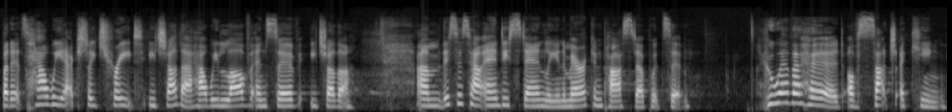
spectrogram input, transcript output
But it's how we actually treat each other, how we love and serve each other. Um, this is how Andy Stanley, an American pastor, puts it. Whoever heard of such a king?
